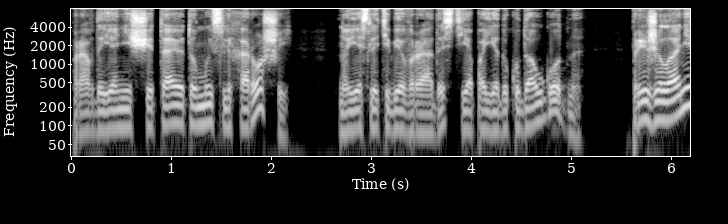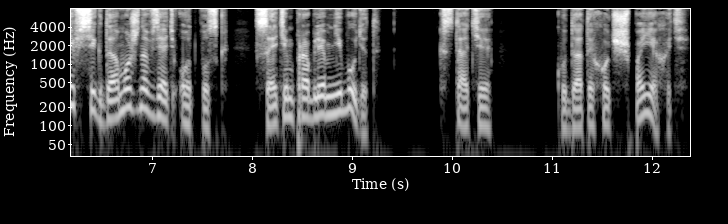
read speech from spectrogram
Правда, я не считаю эту мысль хорошей, но если тебе в радость, я поеду куда угодно. При желании всегда можно взять отпуск, с этим проблем не будет. Кстати, куда ты хочешь поехать?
